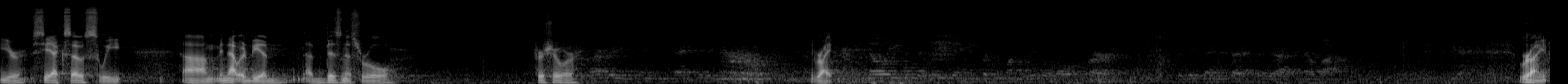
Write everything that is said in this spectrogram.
your CXO suite, um, and that would be a, a business rule, for sure. Right. Right.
